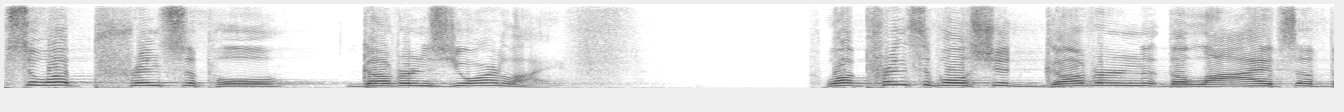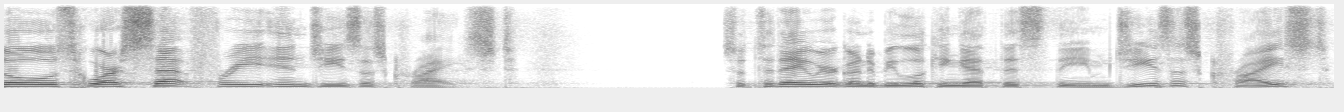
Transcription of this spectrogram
So, what principle governs your life? What principle should govern the lives of those who are set free in Jesus Christ? So, today we are going to be looking at this theme Jesus Christ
